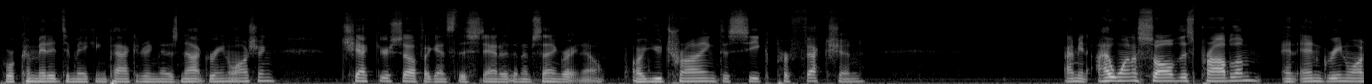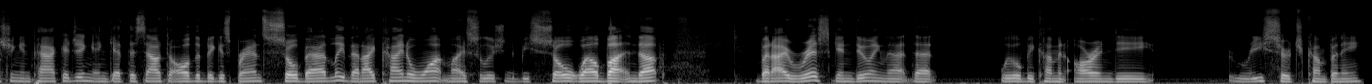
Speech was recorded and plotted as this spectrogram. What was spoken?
who are committed to making packaging that is not greenwashing, check yourself against this standard that I'm saying right now. Are you trying to seek perfection? I mean, I want to solve this problem and end greenwashing in packaging and get this out to all the biggest brands so badly that I kind of want my solution to be so well buttoned up. But I risk in doing that that we will become an R&D research company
